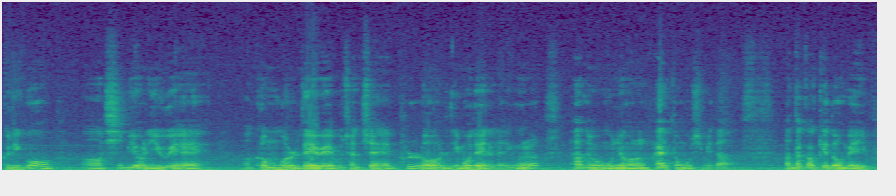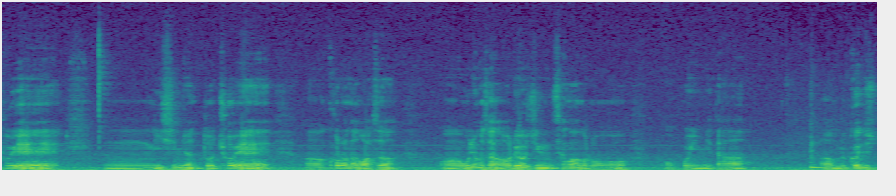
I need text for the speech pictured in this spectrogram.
그리고 어, 12월 이후에 어, 건물 내외부 전체 풀로 리모델링을 한 후 운영을 하였던 곳입니다. 안타깝게도 매입 후에 음, 20년도 초에 어, 코로나가 와서 어, 운영상 어려워진 상황으로 어, 보입니다. 어, 물건지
